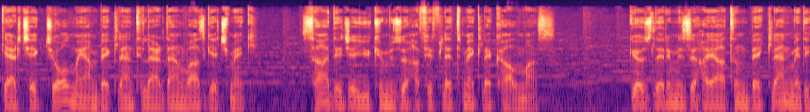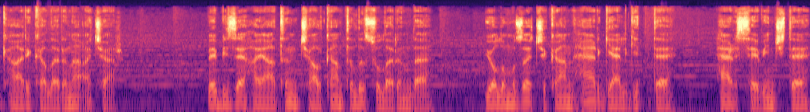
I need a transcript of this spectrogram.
Gerçekçi olmayan beklentilerden vazgeçmek, sadece yükümüzü hafifletmekle kalmaz. Gözlerimizi hayatın beklenmedik harikalarına açar ve bize hayatın çalkantılı sularında, yolumuza çıkan her gelgitte, her sevinçte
